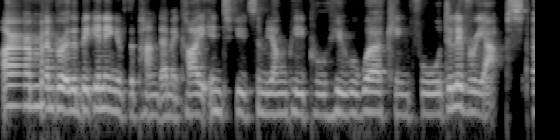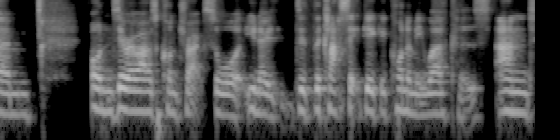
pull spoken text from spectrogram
I remember at the beginning of the pandemic i interviewed some young people who were working for delivery apps um, on zero hours contracts or you know the, the, classic gig economy workers. And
